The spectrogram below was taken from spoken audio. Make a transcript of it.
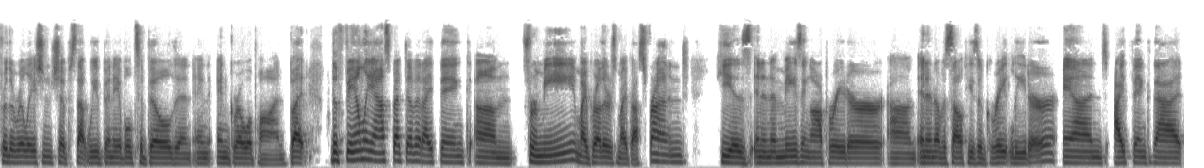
for the relationships that we've been able to build and and, and grow upon. But the family aspect of it, I think, um, for me, my brother's my best friend. He is in an amazing operator um, in and of himself. He's a great leader, and I think that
